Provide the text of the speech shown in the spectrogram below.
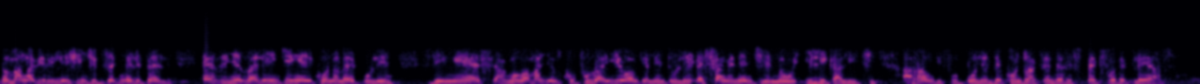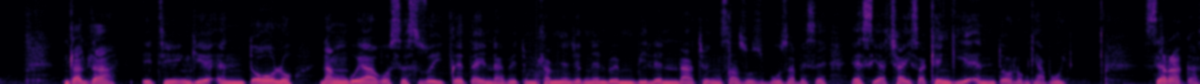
noma ngabe i-relationship sekumele iphele ezinye zale y'nkinga ey'khona la ebholeni zingehla ngoba manje zikhuphulwa yiyonke lento le ehlangene nje no-illegality around the football and the contracts and the respect for the players. Nhlanhla ithi ngiye entolo nangibuyako sesizoyiceda indaba ethu mhlawumnye nje kunento emibili endathu engisazozibuza bese siyachayisa ke ngiye entolo ngiyabuya. Siyaraga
